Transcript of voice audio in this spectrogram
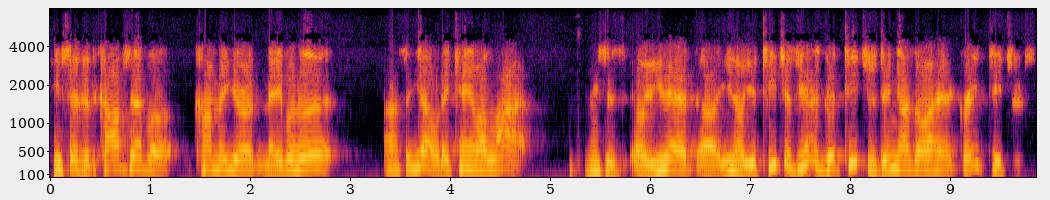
He said, did the cops ever come in your neighborhood? I said, yo, they came a lot. He says, oh, you had, uh, you know, your teachers, you had good teachers, didn't you? I said, oh, I had great teachers.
